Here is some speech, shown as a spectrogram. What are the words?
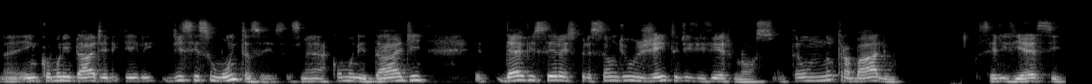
né? em comunidade. Ele, ele, disse isso muitas vezes. Né? A comunidade deve ser a expressão de um jeito de viver nosso. Então, no trabalho, se ele viesse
